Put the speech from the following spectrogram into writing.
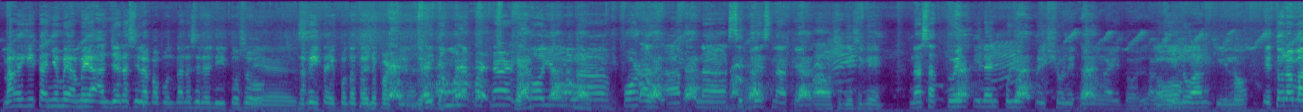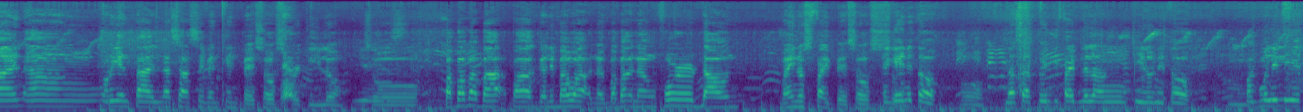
Makikita nyo maya maya andyan na sila papunta na sila dito so Yes. nakita ipunta tayo ng partner Dito muna partner, ito yung mga 4 and up na seedless natin. Oh, sige sige Nasa 29 po yung presyo nito mga idol. Ang Oo. kilo ang kilo. Ito naman ang oriental nasa 17 pesos per kilo. Yes. So, papababa pag halimbawa nagbaba ng 4 down minus 5 pesos. So, Kaya ganito, oh. nasa 25 na lang ang kilo nito. Mm. Pag maliliit,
